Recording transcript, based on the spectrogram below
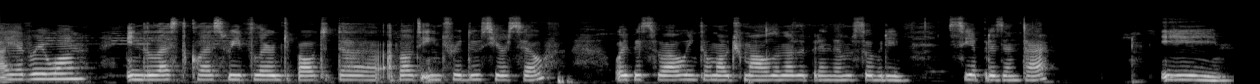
Hi everyone. In the last class we've learned about the about introduce yourself. Oi pessoal, então na última aula nós aprendemos sobre se apresentar e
